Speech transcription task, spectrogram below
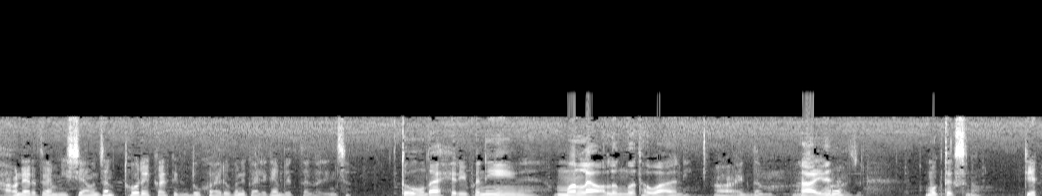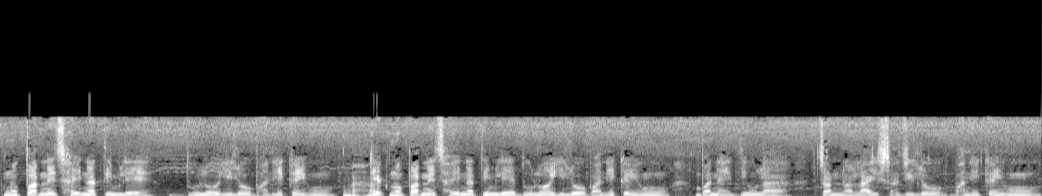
भावनाहरू त्यहाँ मिसिया हुन्छन् थोरै कति दुःखहरू पनि कहिलेकाहीँ व्यक्त गरिन्छ। त्यो हुँदाखेरि पनि मनलाई हलुङ्गो त भयो नि। एकदम। होइन? हजुर। मुक्तक सुनौ। टेक्नु पर्ने छैन तिमीले धुलो हिलो भनेकै हुँ। टेक्नु पर्ने छैन तिमीले धुलो हिलो भनेकै हुँ। बनाइदिउँला चन्नलाई सजिलो भनेकै हुँ।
